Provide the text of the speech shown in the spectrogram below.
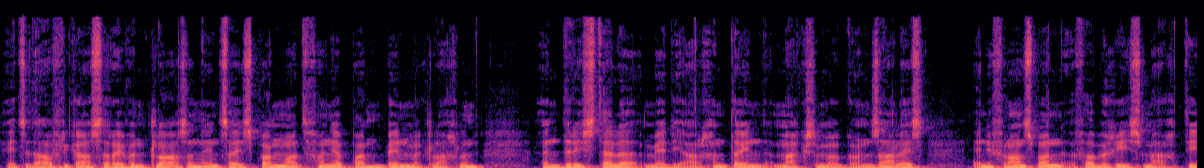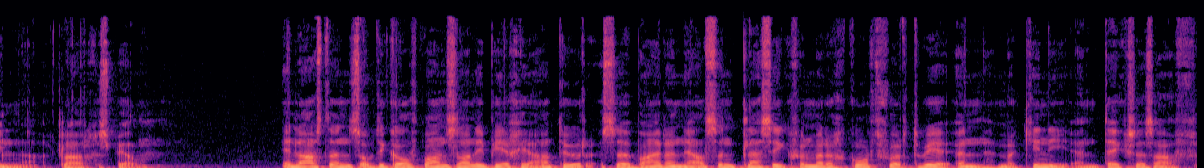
het Suid-Afrika se Ryan Klasen en sy spanmaat van Japan Ben McLaughlin in drie stelle met die Argentyn Maximo Gonzalez en die Fransman Fabrice Martin klaar gespeel. En laastens op die golfbaan slaan die PGA Tour se Byron Nelson Classic vanmiddag kort voor 2 in McKinney in Texas af.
